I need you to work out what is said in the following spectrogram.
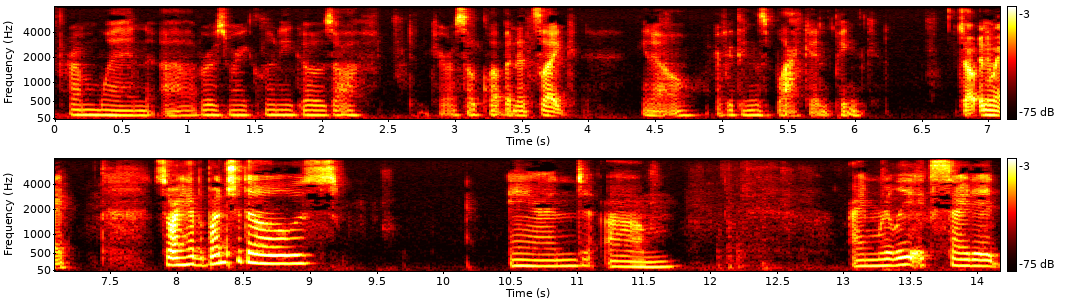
from when uh, Rosemary Clooney goes off to the Carousel Club, and it's like, you know, everything's black and pink. So anyway, so I have a bunch of those, and um, I'm really excited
